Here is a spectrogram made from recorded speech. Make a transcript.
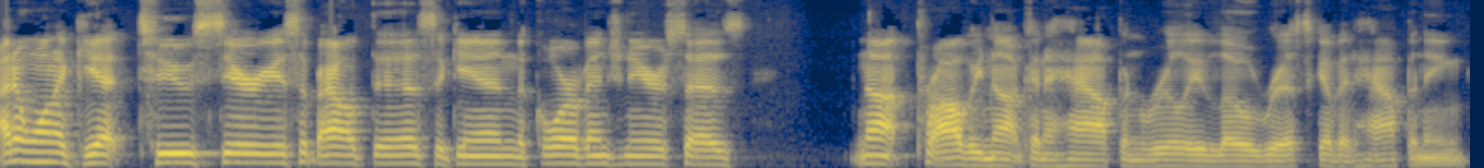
I don't want to get too serious about this. Again, the Corps of Engineers says not probably not going to happen, really low risk of it happening,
